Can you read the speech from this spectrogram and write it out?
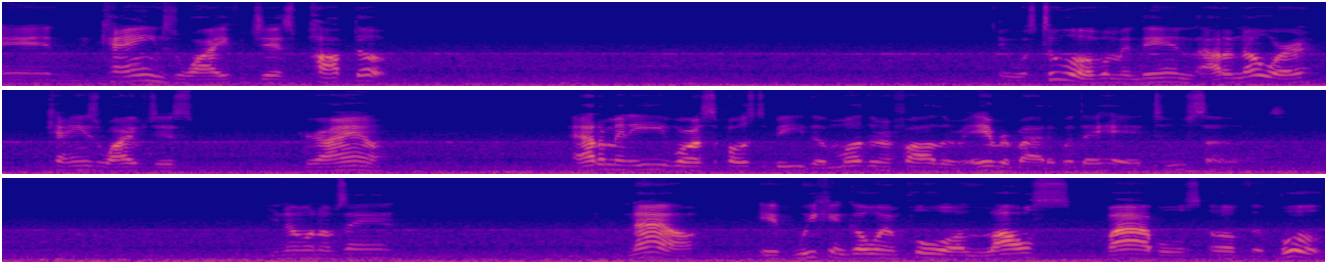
and Cain's wife just popped up. It was two of them, and then out of nowhere, Cain's wife just, here I am. Adam and Eve are supposed to be the mother and father of everybody, but they had two sons. You know what I'm saying? Now, if we can go and pull lost Bibles of the book,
